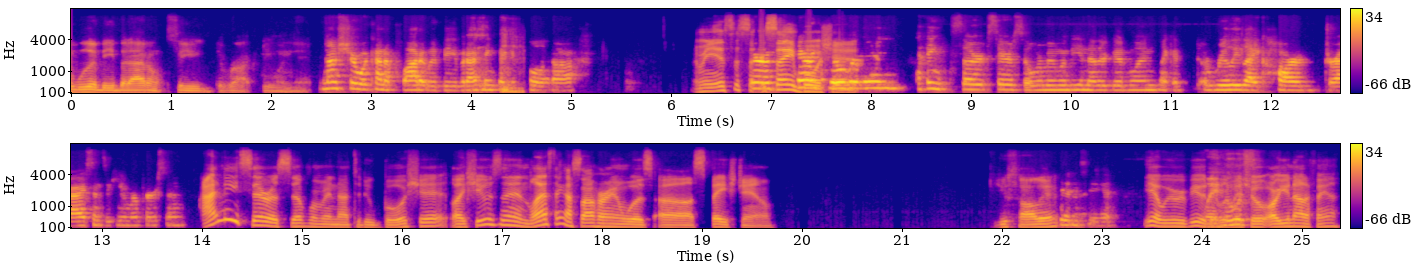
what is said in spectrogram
would be, but I don't see The Rock doing that. Not sure what kind of plot it would be, but I think they could pull it off. I mean, it's the, Sarah, same Sarah bullshit. Silverman, I think Sarah, Sarah Silverman would be another good one, like a, a really like hard, dry sense of humor person. I need Sarah Silverman not to do bullshit. Like she was in last thing I saw her in was uh Space Jam. You saw that? Didn't see it. Yeah, we reviewed Wait, it. who was- Mitchell. Are you not a fan?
